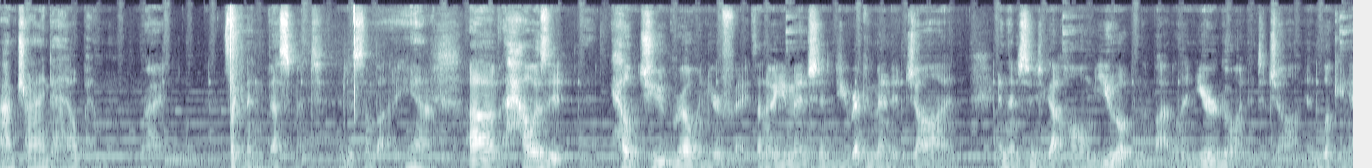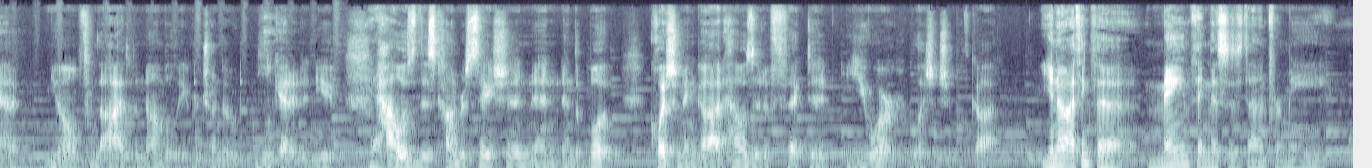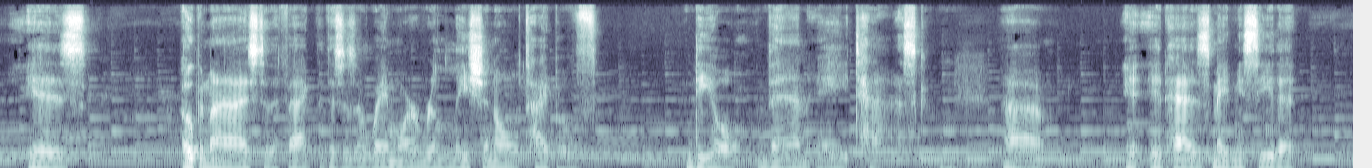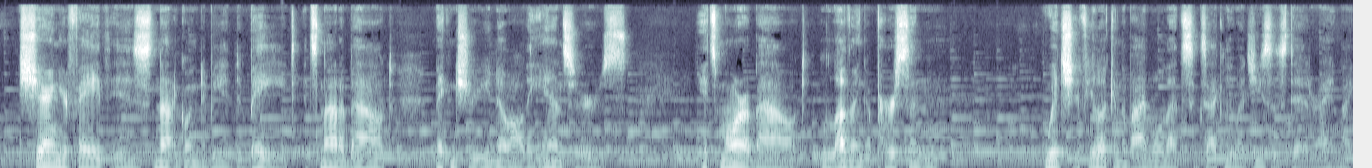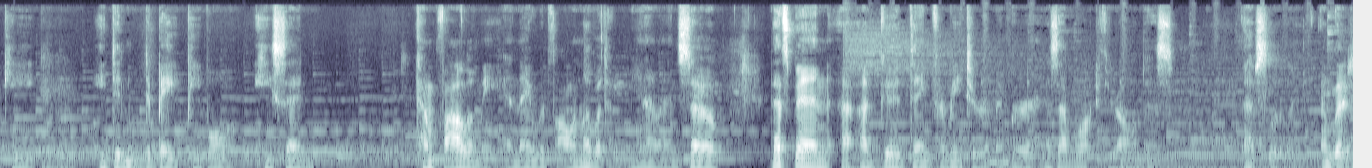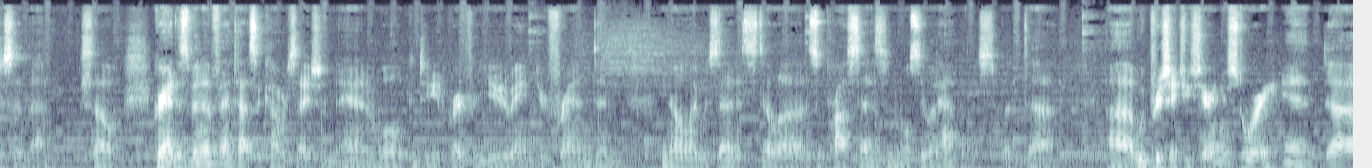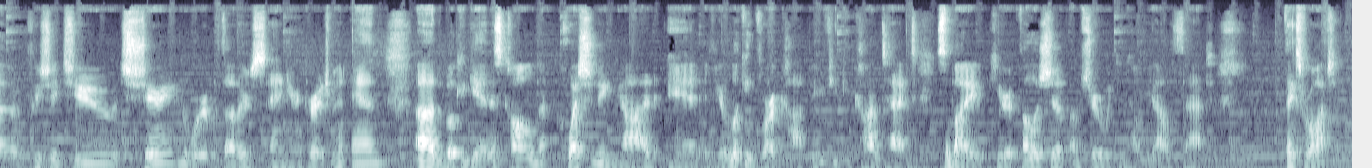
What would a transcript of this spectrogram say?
i'm trying to help him. Right. It's like an investment into somebody. Yeah. Uh, how has it helped you grow in your faith? I know you mentioned you recommended John, and then as soon as you got home, you opened the Bible and you're going into John and looking at it, you know, from the eyes of a non-believer, trying to look at it in you. Yeah. How has this conversation and, and the book, Questioning God, how has it affected your relationship with God? You know, I think the main thing this has done for me is open my eyes to the fact that this is a way more relational type of deal than a task. Uh, it, it has made me see that sharing your faith is not going to be a debate. It's not about making sure you know all the answers. It's more about loving a person, which, if you look in the Bible, that's exactly what Jesus did, right? Like he mm-hmm. he didn't debate people. He said, "Come follow me," and they would fall in love with him, you know. And so, that's been a, a good thing for me to remember as I've walked through all of this. Absolutely. I'm glad you said that. So, Grant, this has been a fantastic conversation, and we'll continue to pray for you and your friend. And you know, like we said, it's still a it's a process, and we'll see what happens. But uh, uh, we appreciate you sharing your story and uh, appreciate you sharing the word with others and your encouragement. And uh, the book again is called Questioning God. And if you're looking for a copy, if you can contact somebody here at Fellowship, I'm sure we can help you out with that. Thanks for watching.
